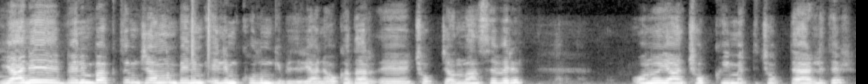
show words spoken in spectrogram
Yani benim baktığım canlım benim elim kolum gibidir. Yani o kadar e, çok candan severim. Onu yani çok kıymetli, çok değerlidir.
